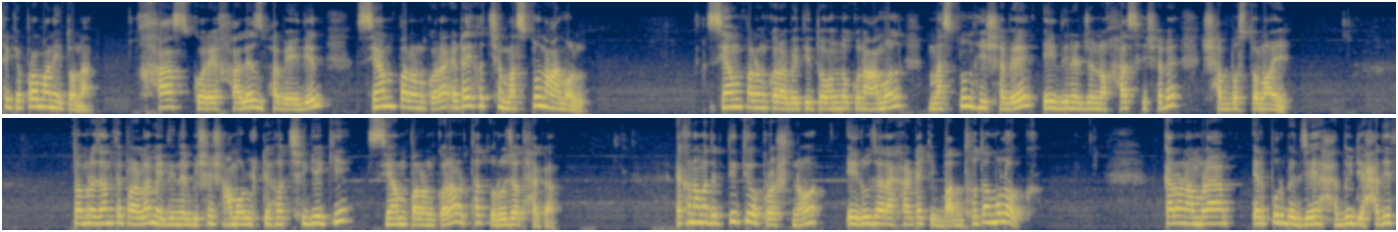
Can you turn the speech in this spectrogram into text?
থেকে প্রমাণিত না। খাস করে খালেজভাবে এই দিন শ্যাম পালন করা, এটাই হচ্ছে মাসনুন আমল। শ্যাম পালন করা ব্যতীত অন্য কোনো আমল মাসনুন হিসাবে এই দিনের জন্য খাস হিসাবে সাব্যস্ত নয়। তো আমরা জানতে পারলাম এই দিনের বিশেষ আমলটি হচ্ছে গিয়ে কি? শ্যাম পালন করা, অর্থাৎ রোজা থাকা। এখন আমাদের তৃতীয় প্রশ্ন, এই রোজা রাখাটা কি বাধ্যতামূলক? কারণ আমরা এর পূর্বে যে দুইটি হাদিস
